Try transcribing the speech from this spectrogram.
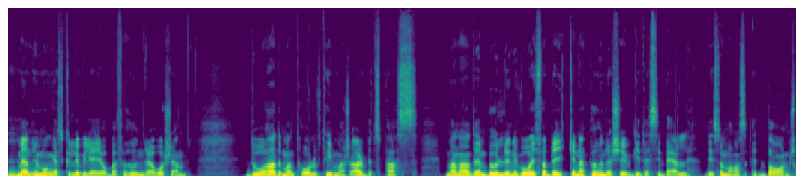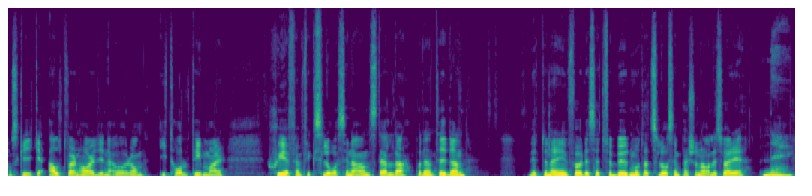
Mm. Men hur många skulle vilja jobba för hundra år sedan? Då hade man 12 timmars arbetspass. Man hade en bullernivå i fabrikerna på 120 decibel. Det är som att ha ett barn som skriker allt vad den har i dina öron i 12 timmar. Chefen fick slå sina anställda på den tiden. Vet du när det infördes ett förbud mot att slå sin personal i Sverige? Nej.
